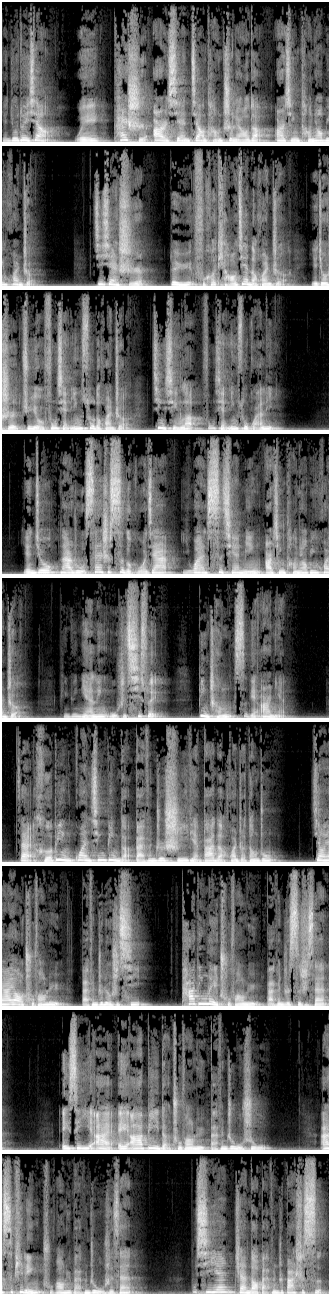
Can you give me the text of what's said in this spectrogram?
研究对象。为开始二线降糖治疗的二型糖尿病患者，基线时对于符合条件的患者，也就是具有风险因素的患者，进行了风险因素管理。研究纳入三十四个国家一万四千名二型糖尿病患者，平均年龄五十七岁，病程四点二年，在合并冠心病的百分之十一点八的患者当中，降压药处方率。百分之六十七，他汀类处方率百分之四十三，ACEI ARB 的处方率百分之五十五，阿司匹林处方率百分之五十三，不吸烟占到百分之八十四，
